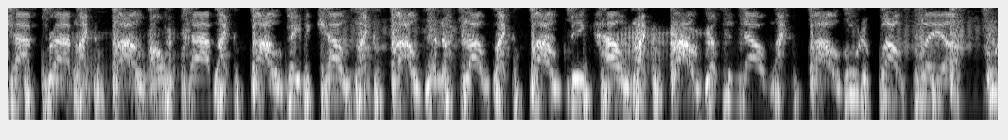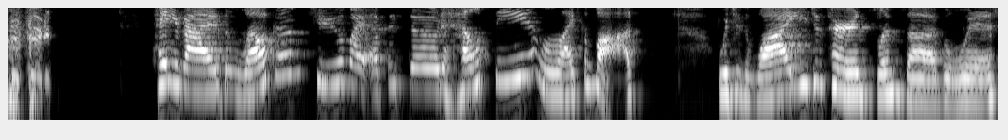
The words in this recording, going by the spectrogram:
Cop drive like a boss, on top like a boss, pay the cows like a boss, when the blows like a boss, big house like a boss, rep the now like a boss. Who the boss player? Who the dirty? Hey, you guys, welcome to my episode Healthy Like a Boss, which is why you just heard Slim Thug with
